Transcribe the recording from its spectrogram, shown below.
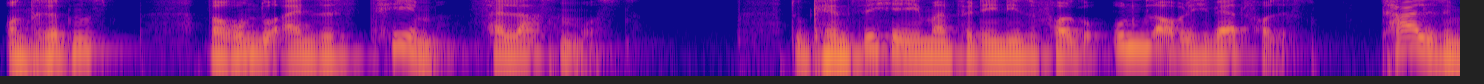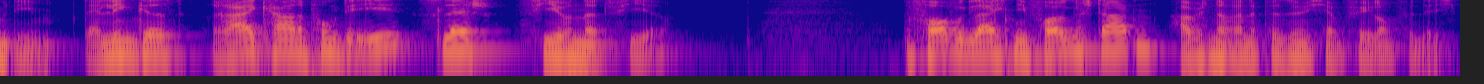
Und drittens, warum du ein System verlassen musst. Du kennst sicher jemanden, für den diese Folge unglaublich wertvoll ist. Teile sie mit ihm. Der Link ist reikane.de slash 404. Bevor wir gleich in die Folge starten, habe ich noch eine persönliche Empfehlung für dich.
